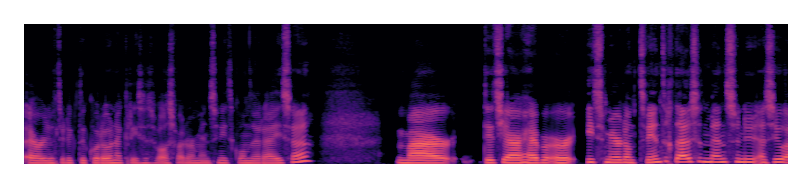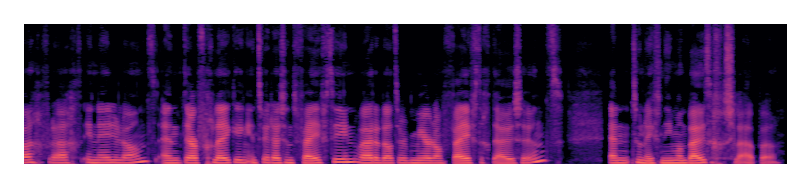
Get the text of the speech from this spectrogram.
er natuurlijk de coronacrisis was, waardoor mensen niet konden reizen. Maar dit jaar hebben er iets meer dan 20.000 mensen nu asiel aangevraagd in Nederland. En ter vergelijking in 2015 waren dat er meer dan 50.000. En toen heeft niemand buiten geslapen.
